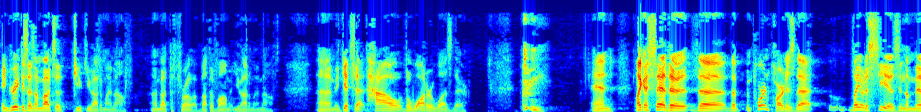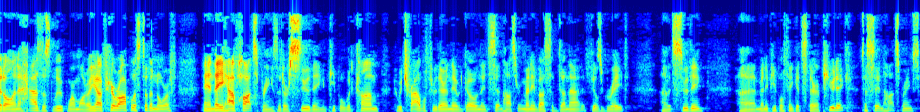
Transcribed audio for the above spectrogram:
In Greek it says I'm about to puke you out of my mouth. I'm about to throw, about to vomit you out of my mouth. Um, it gets at how the water was there. and like I said, the the the important part is that Laodicea is in the middle and it has this lukewarm water. You have Hierapolis to the north, and they have hot springs that are soothing. People would come who would travel through there and they would go and they'd sit in hot springs. Many of us have done that. It feels great. Um, it's soothing. Uh, many people think it's therapeutic to sit in hot springs.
